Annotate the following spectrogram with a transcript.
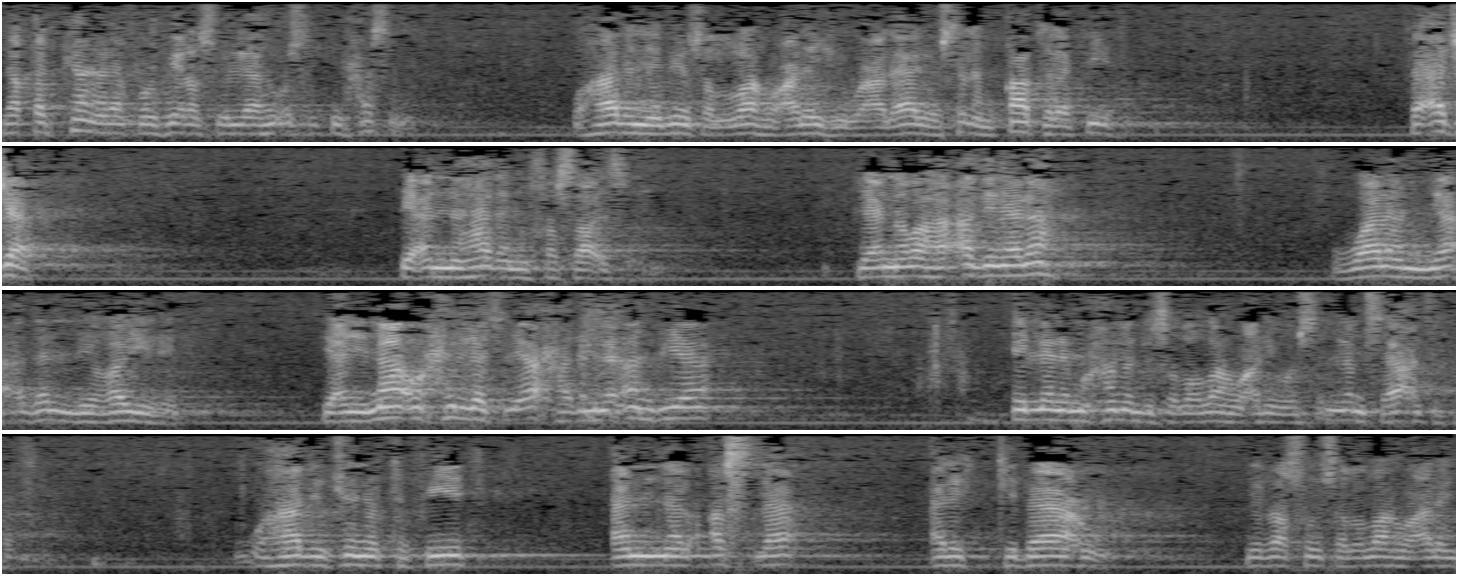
لقد كان لكم في رسول الله أسوة حسنة وهذا النبي صلى الله عليه وعلى آله وسلم قاتل فيه. فأجاب بأن هذا من خصائصه لأن الله أذن له ولم يأذن لغيره. يعني ما أحلت لأحد من الأنبياء إلا لمحمد صلى الله عليه وسلم ساعة الفتح وهذه الجملة تفيد أن الأصل الاتباع للرسول صلى الله عليه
